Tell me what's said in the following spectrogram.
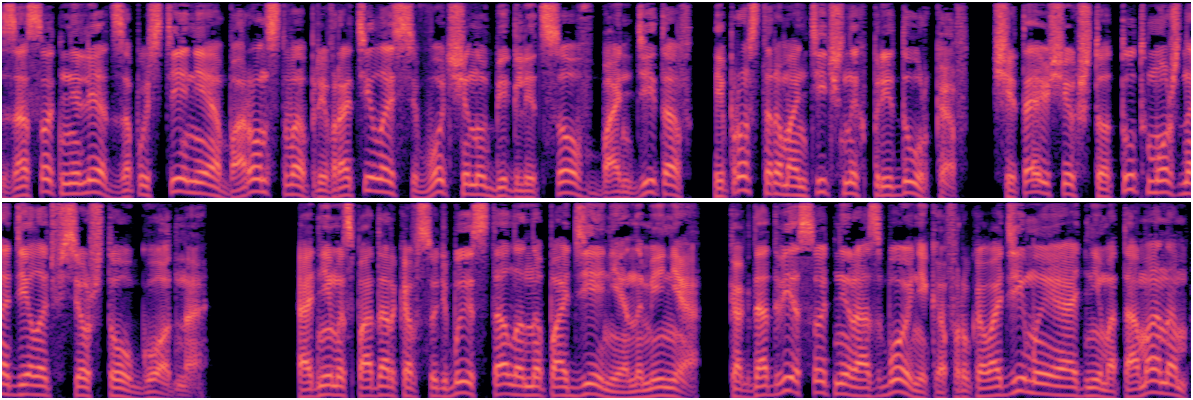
За сотни лет запустения баронство превратилось в отчину беглецов, бандитов и просто романтичных придурков, считающих, что тут можно делать все, что угодно. Одним из подарков судьбы стало нападение на меня, когда две сотни разбойников, руководимые одним атаманом,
